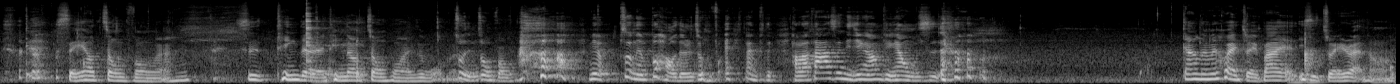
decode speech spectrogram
谁要中风啊？是听的人听到中风，还是我们？做点中风，没有做点不好的人中风。哎、但不对，好了，大家身体健康，平安无事。刚刚那边坏嘴巴一直嘴软哦，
